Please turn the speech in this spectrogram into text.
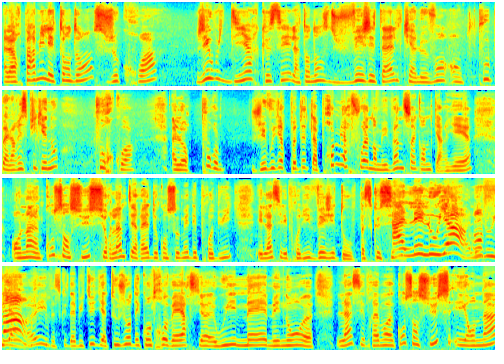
Alors parmi les tendances, je crois, j'ai ouï dire que c'est la tendance du végétal qui a le vent en poupe. Alors expliquez-nous pourquoi Alors pour je vais vous dire peut-être la première fois dans mes 25 ans de carrière, on a un consensus sur l'intérêt de consommer des produits. Et là, c'est les produits végétaux. Parce que c'est. Alléluia, Alléluia. Enfin Oui, parce que d'habitude, il y a toujours des controverses. Il y a oui, mais, mais non. Euh, Là, c'est vraiment un consensus et on a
